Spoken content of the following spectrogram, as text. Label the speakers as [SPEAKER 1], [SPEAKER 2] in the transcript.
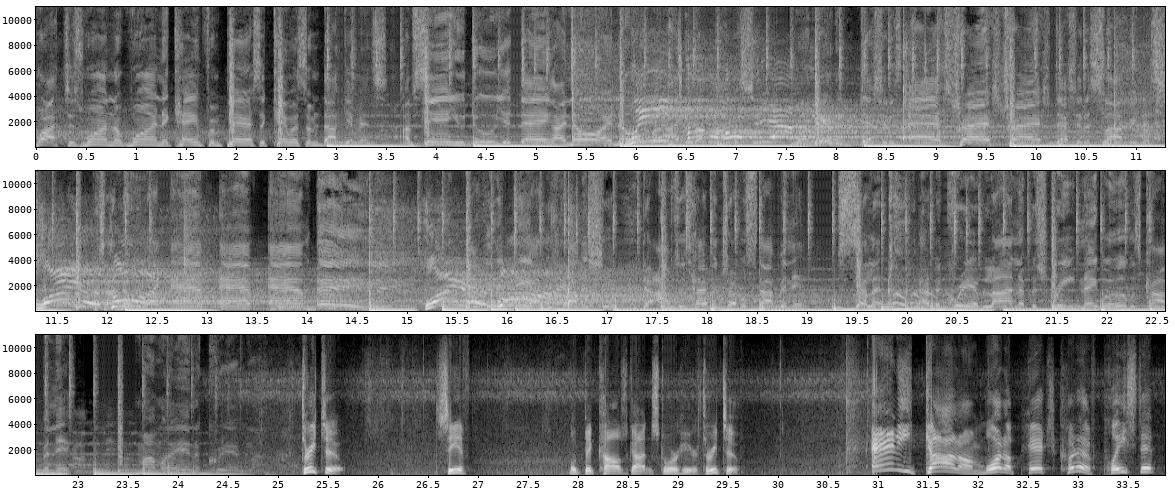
[SPEAKER 1] watch is one of one. It came from Paris, it came with some documents. I'm seeing you do your thing, I know, I know.
[SPEAKER 2] Wait,
[SPEAKER 1] but I do the opposite.
[SPEAKER 2] it out of here.
[SPEAKER 1] 180, that shit is ass, trash, trash, that shit is sloppiness.
[SPEAKER 2] Liner,
[SPEAKER 1] Bitch, I know like am, am, am.
[SPEAKER 2] Liner,
[SPEAKER 1] In the day I was robbing shit. The ops was having trouble stopping it. Selling out the crib, line up the street, neighborhood was copping it. Mama in the crib.
[SPEAKER 3] 3 2. See if what Big Kyle's got in store here. 3 2. And he got him! What a pitch. Couldn't have placed it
